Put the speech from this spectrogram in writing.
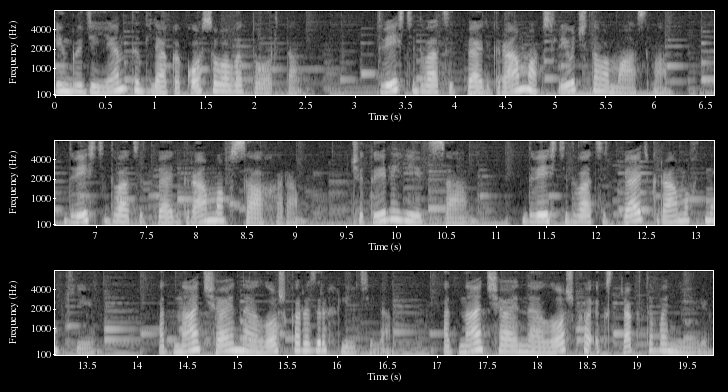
Ингредиенты для кокосового торта. 225 граммов сливочного масла, 225 граммов сахара, 4 яйца, 225 граммов муки, 1 чайная ложка разрыхлителя, 1 чайная ложка экстракта ванили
